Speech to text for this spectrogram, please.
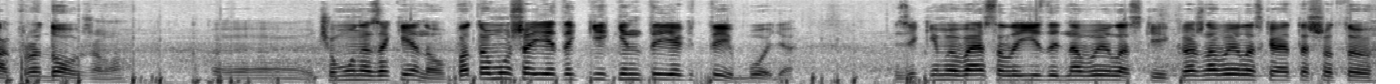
Так, продовжимо. Е, чому не закинув? Тому що є такі кінти, як ти, Бодя. З якими весело їздить на вилазки. Кожна вилазка це що то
